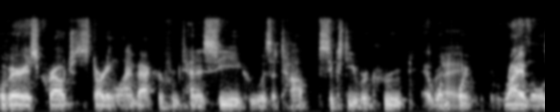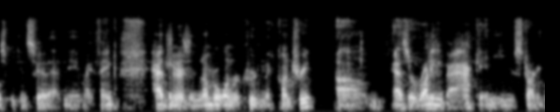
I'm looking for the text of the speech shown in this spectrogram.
Quavaris Crouch, starting linebacker from Tennessee, who was a top 60 recruit at one right. point rivals, we can say that name, I think, had them sure. as the number one recruit in the country um, as a running back, and he was starting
